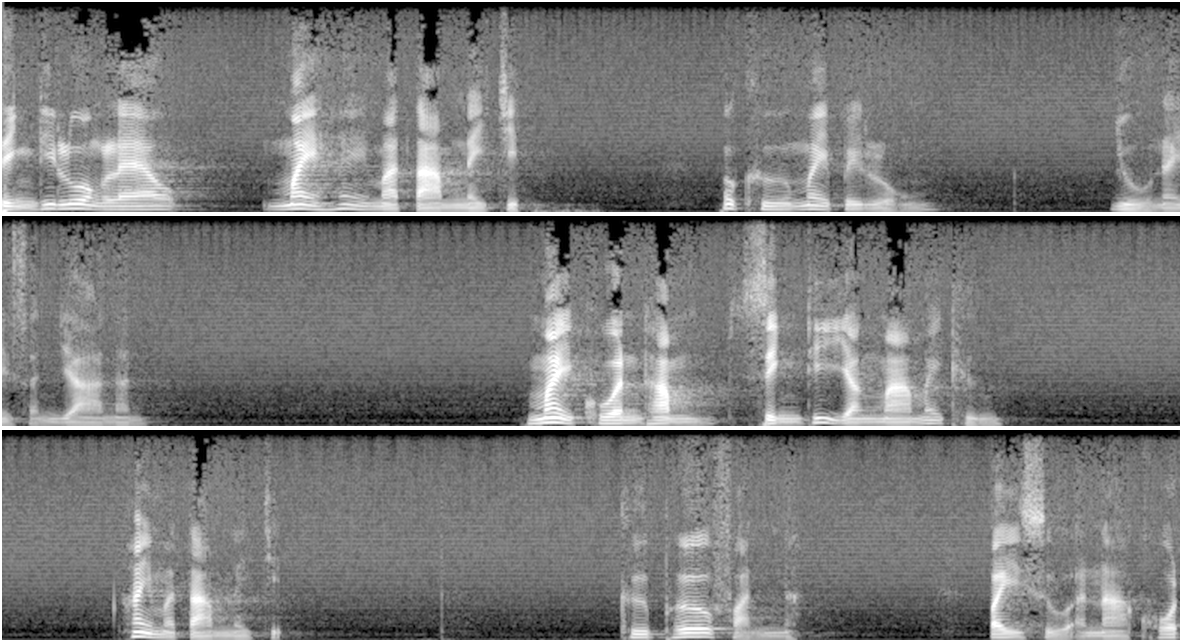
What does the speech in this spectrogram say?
สิ่งที่ล่วงแล้วไม่ให้มาตามในจิต ก็คือไม่ไปหลงอยู่ในสัญญานั้น ไม่ควรทำสิ่งที่ยังมาไม่ถึง ให้มาตามในจิต คือเพ้อฝันไปสู่อนาคต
